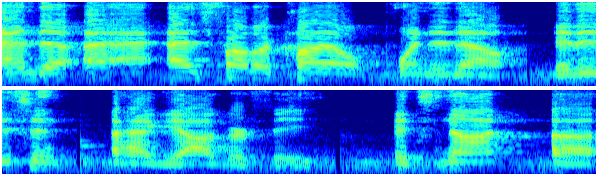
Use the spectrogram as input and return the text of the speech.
And uh, as Father Kyle pointed out, it isn't a hagiography. It's not uh,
